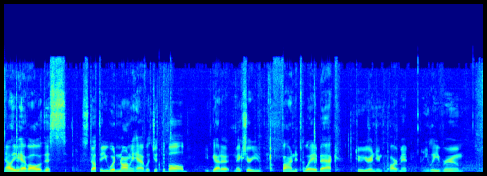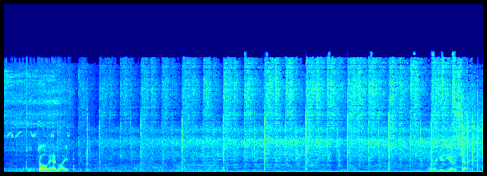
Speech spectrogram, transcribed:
now that you have all of this stuff that you wouldn't normally have with just the bulb, you've got to make sure you find its way back to your engine compartment and you leave room to install the headlight. And we're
